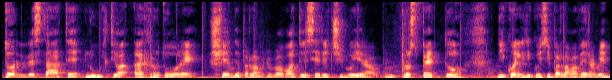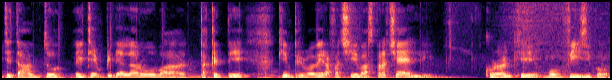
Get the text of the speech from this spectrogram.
torna in estate l'ultima a Crotone scende per la prima volta in Serie C lui era un prospetto di quelli di cui si parlava veramente tanto ai tempi della Roma attaccante che in primavera faceva Sfracelli con anche un buon fisico,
